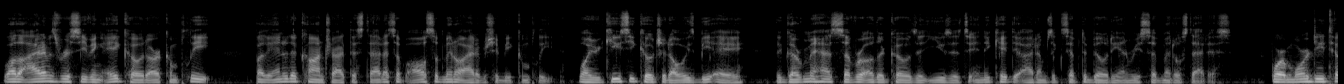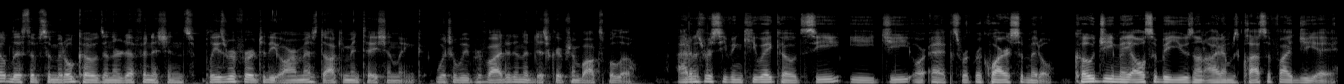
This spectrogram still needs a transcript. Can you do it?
while the items receiving A code are complete. By the end of the contract, the status of all submittal items should be complete. While your QC code should always be A, the government has several other codes it uses to indicate the item's acceptability and resubmittal status. For a more detailed list of submittal codes and their definitions, please refer to the RMS documentation link, which will be provided in the description box below. Items receiving QA codes C, E, G, or X require submittal. Code G may also be used on items classified GA.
